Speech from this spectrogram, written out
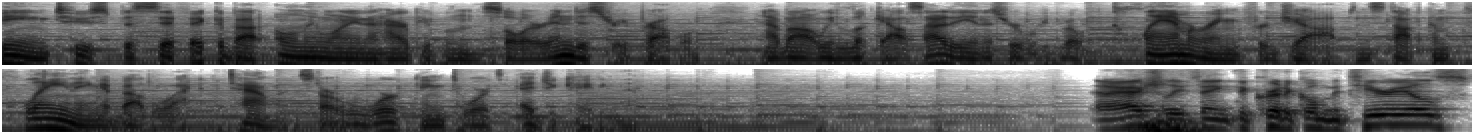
being too specific about only wanting to hire people in the solar industry problem. How about we look outside of the industry where people are clamoring for jobs and stop complaining about the lack of talent and start working towards educating them? I actually think the critical materials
